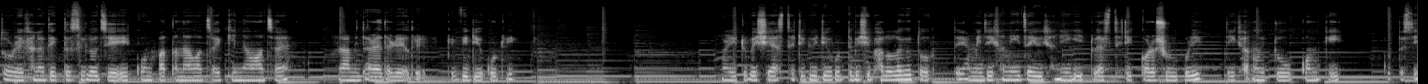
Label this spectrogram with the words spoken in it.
তো এখানে দেখতেছিল যে কোন পাতা নেওয়া যায়, কি নেওয়া যায়? আর আমি দাঁড়িয়ে দাঁড়িয়ে ওদেরকে ভিডিও করি আমার একটু বেশি অ্যাস্থেটিক ভিডিও করতে বেশি ভালো লাগে তো। তাই আমি যেখানেই যাই ওইখানে গিয়ে একটু অ্যাস্থেটিক করা শুরু করি। তো এখানেও একটু কম কি করতেছি।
